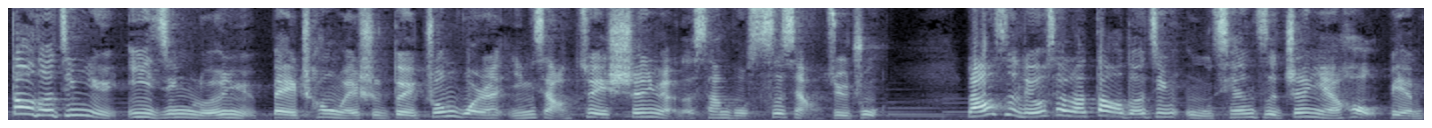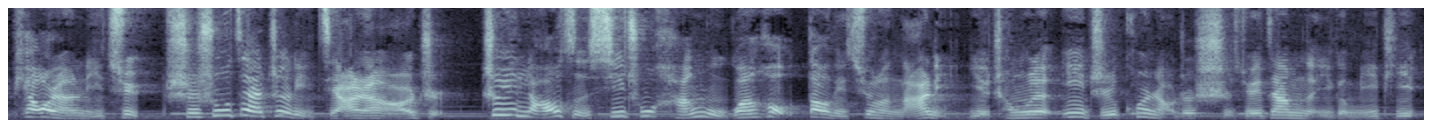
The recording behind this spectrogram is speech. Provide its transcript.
道德经》与《易经》《论语》被称为是对中国人影响最深远的三部思想巨著。老子留下了《道德经》五千字箴言后，便飘然离去，史书在这里戛然而止。至于老子西出函谷关后到底去了哪里，也成为了一直困扰着史学家们的一个谜题。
